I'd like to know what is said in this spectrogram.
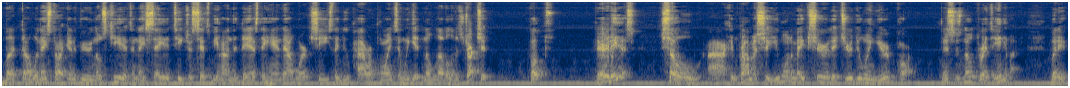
but uh, when they start interviewing those kids and they say the teacher sits behind the desk, they hand out worksheets, they do powerpoints, and we get no level of instruction, folks, there it is. So I can promise you, you want to make sure that you're doing your part. This is no threat to anybody. But if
